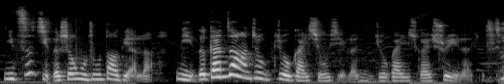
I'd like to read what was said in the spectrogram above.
你自己的生物钟到点了，你的肝脏就就该休息了，你就该该睡了，就是。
